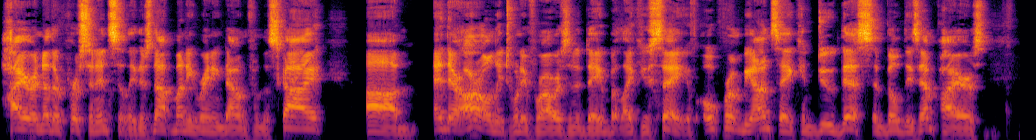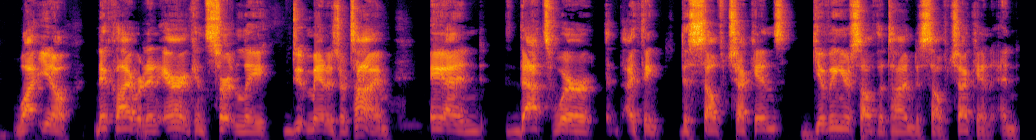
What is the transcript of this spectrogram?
hire another person instantly. There's not money raining down from the sky. Um, and there are only 24 hours in a day. But like you say, if Oprah and Beyonce can do this and build these empires, what, you know, Nick Libert and Erin can certainly do, manage their time. And that's where I think the self check-ins, giving yourself the time to self check-in and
